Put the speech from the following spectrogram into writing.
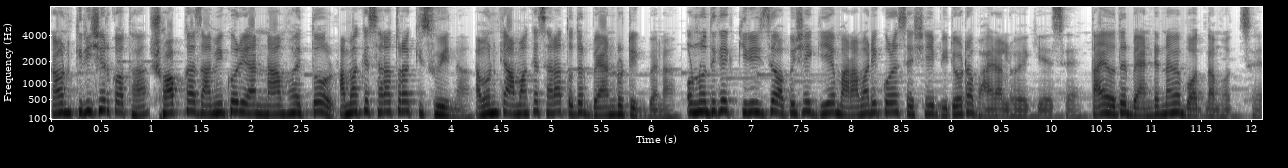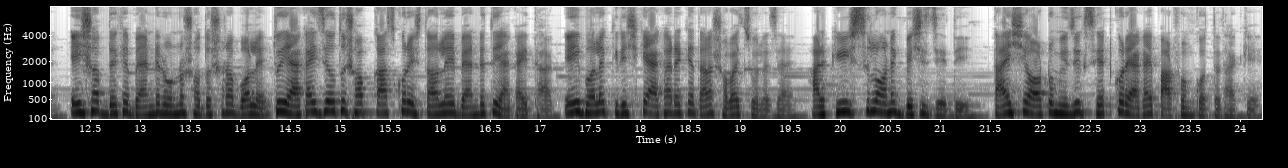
কারণ ক্রিশের কথা, সব কাজ আমি করি আর নাম হয় তোর, আমাকে ছাড়া তোরা কিছুই না। এমনকি আমাকে ছাড়া তোদের ব্যান্ডও টিকবে না। অন্যদিকে ক্রিশ যে অফিসে গিয়ে মারামারি করেছে, সেই ভিডিওটা ভাইরাল হয়ে গিয়েছে। তাই ওদের ব্যান্ডের নামে বদনাম হচ্ছে। এইসব দেখে ব্যান্ডের অন্য সদস্যরা বলে, তুই একাই যেহেতু সব কাজ করিস, তাহলে এই ব্যান্ডে তুই একাই থাক। এই বলে ক্রিশকে একা রেখে তারা সবাই চলে যায়। আর ক্রিশ ছিল অনেক বেশি জেদি, তাই সে অটো মিউজিক সেট করে একাই পারফর্ম করতে থাকে।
